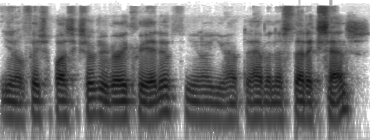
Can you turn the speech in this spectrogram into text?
you know, facial plastic surgery, very creative. You know, you have to have an aesthetic sense.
